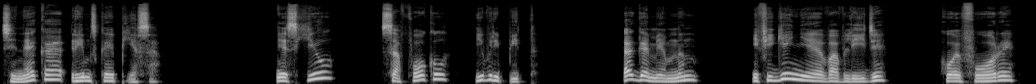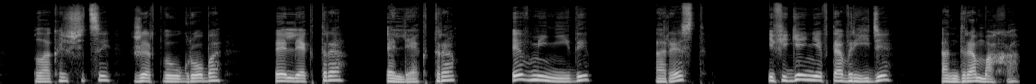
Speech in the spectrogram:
Синека, римская пьеса. Эсхил, Софокл, Еврипид. Агамемнон, Ифигения в Авлиде, Хоэфоры, Плакальщицы, Жертвы у гроба, Электра, Электра, Эвмениды, Арест, Ифигения в Тавриде, Андромаха.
